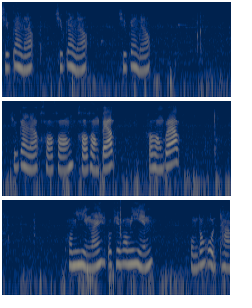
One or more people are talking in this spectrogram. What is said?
ชิปไก่แล้วชิปไก่แล้วชิปไก่แล้วชิปไก่แล้วขอของขอของแป๊บขอของแป๊บพอมีหินไหมโอเคพอมีหิน ผมต้องอุดทาง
